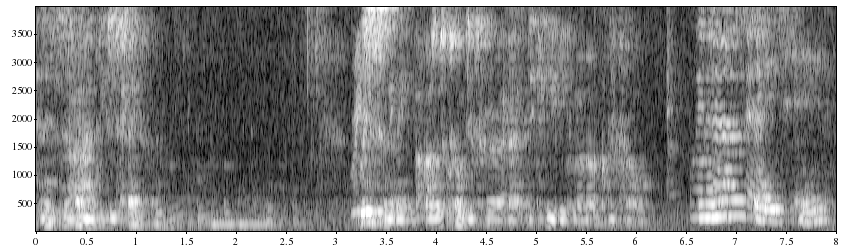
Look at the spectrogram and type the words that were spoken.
and is designed to be safer. Recently, I was talking to her about the TV remote control. When I was 18,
